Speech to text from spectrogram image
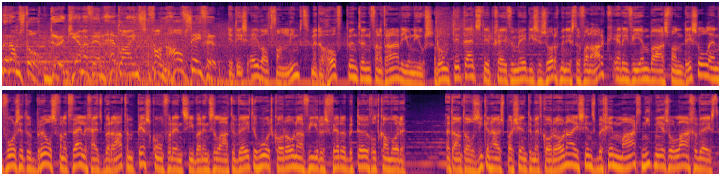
Oude Ramstel. De Jam FM headlines van half zeven. Dit is Ewald van Liemt met de hoofdpunten van het radionieuws. Rond dit tijdstip geven medische zorgminister Van Ark, RIVM-baas Van Dissel en voorzitter Bruls van het Veiligheidsberaad een persconferentie waarin ze laten weten hoe het coronavirus verder beteugeld kan worden. Het aantal ziekenhuispatiënten met corona is sinds begin maart niet meer zo laag geweest.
